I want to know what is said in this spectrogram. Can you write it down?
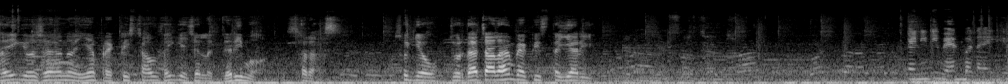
થઈ ગયો છે અને અહીંયા પ્રેક્ટિસ ચાલુ થઈ ગઈ છે લક્ઝરીમાં. સરસ. શું કેવું? જોરદાર ચાલે છે પ્રેક્ટિસ તૈયારી? વેનિટી વેન બનાવી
